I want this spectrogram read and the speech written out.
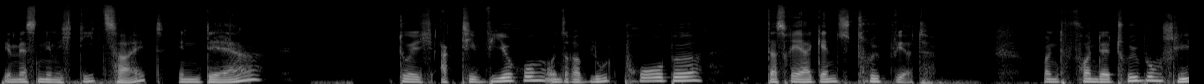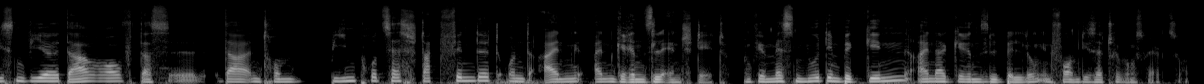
Wir messen nämlich die Zeit, in der durch Aktivierung unserer Blutprobe das Reagenz trüb wird. Und von der Trübung schließen wir darauf, dass äh, da ein Thrombinprozess stattfindet und ein, ein Grinnsel entsteht. Und wir messen nur den Beginn einer Grinnselbildung in Form dieser Trübungsreaktion.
